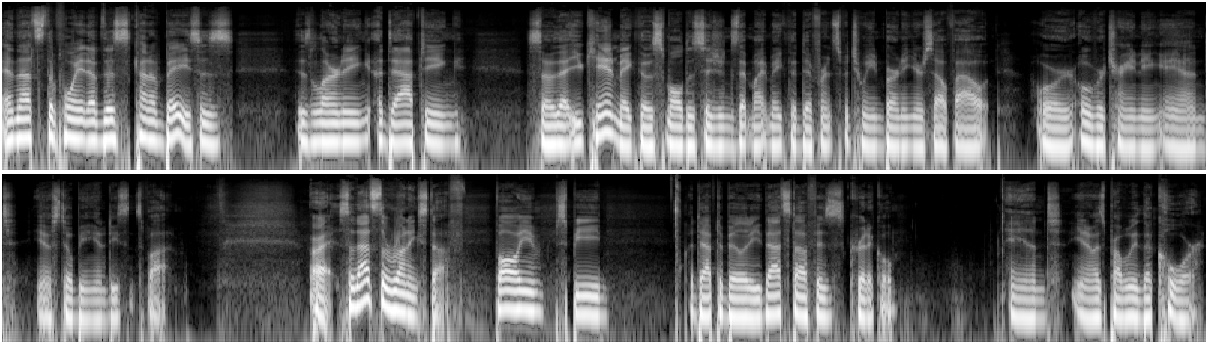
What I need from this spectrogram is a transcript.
and that's the point of this kind of base is is learning, adapting so that you can make those small decisions that might make the difference between burning yourself out or overtraining and, you know, still being in a decent spot. All right, so that's the running stuff. Volume, speed, adaptability, that stuff is critical. And, you know, is probably the core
